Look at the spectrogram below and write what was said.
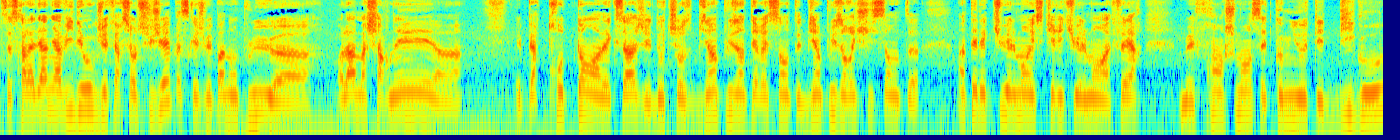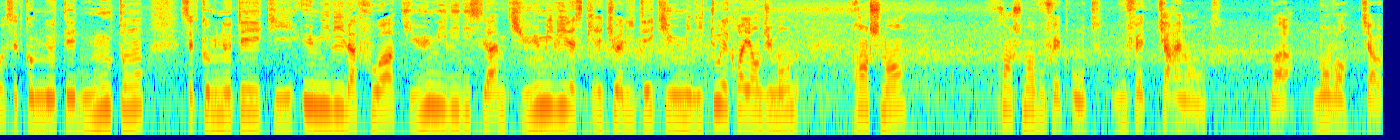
Ce sera la dernière vidéo que je vais faire sur le sujet parce que je vais pas non plus, euh, voilà, m'acharner. Et perdre trop de temps avec ça. J'ai d'autres choses bien plus intéressantes et bien plus enrichissantes intellectuellement et spirituellement à faire. Mais franchement, cette communauté de bigots, cette communauté de moutons, cette communauté qui humilie la foi, qui humilie l'islam, qui humilie la spiritualité, qui humilie tous les croyants du monde, franchement, franchement, vous faites honte. Vous faites carrément honte. Voilà, bon vent, ciao.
